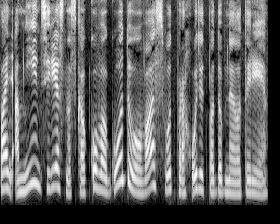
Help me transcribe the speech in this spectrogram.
Вань, а мне интересно, с какого года у вас вот проходит подобная лотерея?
